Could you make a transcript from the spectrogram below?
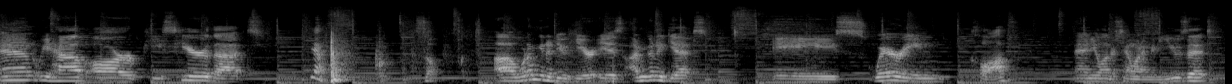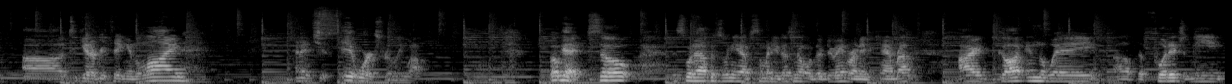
And we have our piece here that, yeah. Uh, what I'm gonna do here is I'm gonna get a squaring cloth and you'll understand why I'm gonna use it uh, to get everything in line. And it just, it works really well. Okay, so this is what happens when you have somebody who doesn't know what they're doing running a camera. I got in the way of the footage of me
